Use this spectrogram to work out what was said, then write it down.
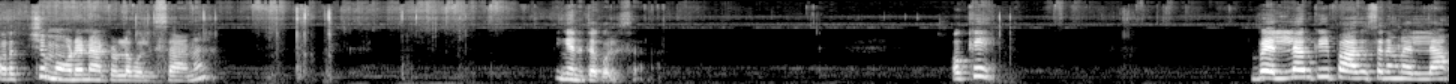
കുറച്ച് മോഡേൺ ആയിട്ടുള്ള കൊലുസാണ്. ഇങ്ങനത്തെ കൊലുസാണ്. ഓക്കെ അപ്പോൾ എല്ലാവർക്കും ഈ പാദസരങ്ങളെല്ലാം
